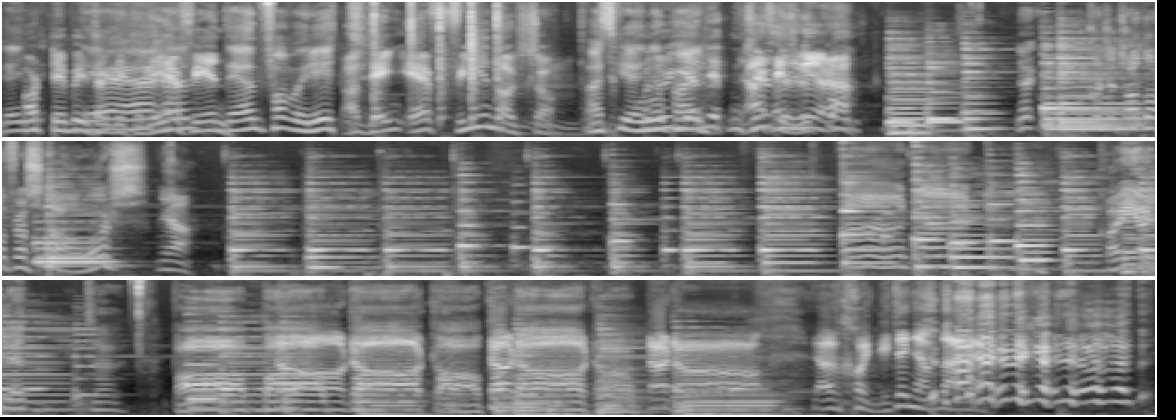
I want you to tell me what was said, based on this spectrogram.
den, Artig bilde, det, det er en, fin. det er en favoritt. Ja, den er fin, altså. Jeg skriver den opp her. Ja, jeg tenkte vi trudelutt gjør det. den? Kanskje ta noe fra Star Wars? Ja. Hva i alle. Jeg kan ikke den der.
